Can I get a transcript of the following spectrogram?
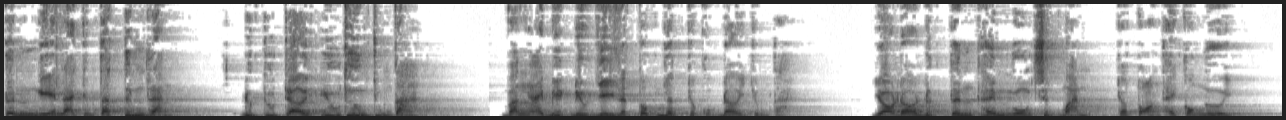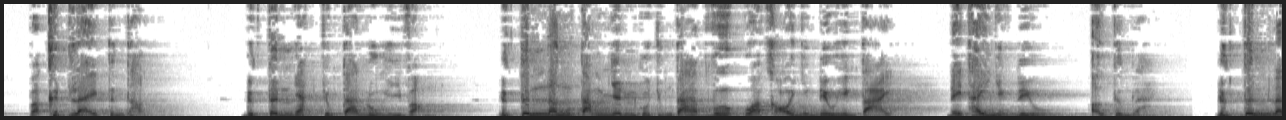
tin nghĩa là chúng ta tin rằng Đức Chúa Trời yêu thương chúng ta và Ngài biết điều gì là tốt nhất cho cuộc đời chúng ta. Do đó đức tin thêm nguồn sức mạnh cho toàn thể con người và khích lệ tinh thần. Đức tin nhắc chúng ta luôn hy vọng. Đức tin nâng tầm nhìn của chúng ta vượt qua khỏi những điều hiện tại để thấy những điều ở tương lai. Đức tin là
